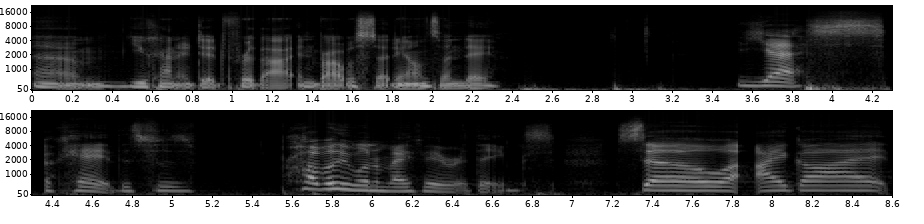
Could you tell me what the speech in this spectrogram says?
um, you kind of did for that in bible study on sunday Yes. Okay. This was probably one of my favorite things. So I got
